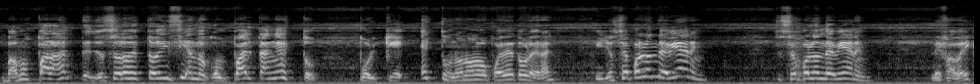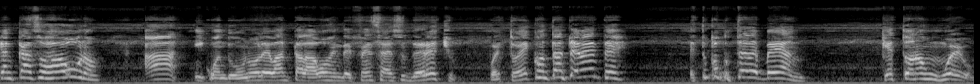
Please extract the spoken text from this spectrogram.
vamos para adelante. Yo se los estoy diciendo, compartan esto, porque esto uno no lo puede tolerar. Y yo sé por dónde vienen. Yo sé por dónde vienen. Le fabrican casos a uno. Ah, y cuando uno levanta la voz en defensa de sus derechos, pues esto es constantemente. Esto para que ustedes vean que esto no es un juego.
